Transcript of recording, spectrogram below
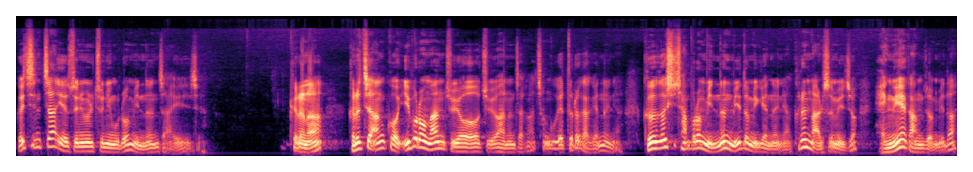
그 진짜 예수님을 주님으로 믿는 자이죠. 그러나 그렇지 않고 입으로만 주여 주여 하는 자가 천국에 들어가겠느냐? 그것이 참으로 믿는 믿음이겠느냐? 그런 말씀이죠. 행위의 강조입니다.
